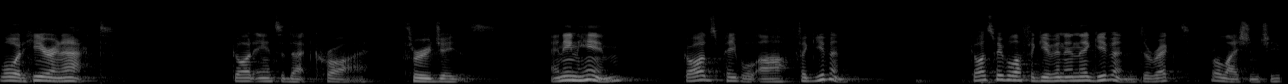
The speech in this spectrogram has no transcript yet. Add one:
Lord, hear and act, God answered that cry through Jesus. And in him, God's people are forgiven. God's people are forgiven and they're given direct relationship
